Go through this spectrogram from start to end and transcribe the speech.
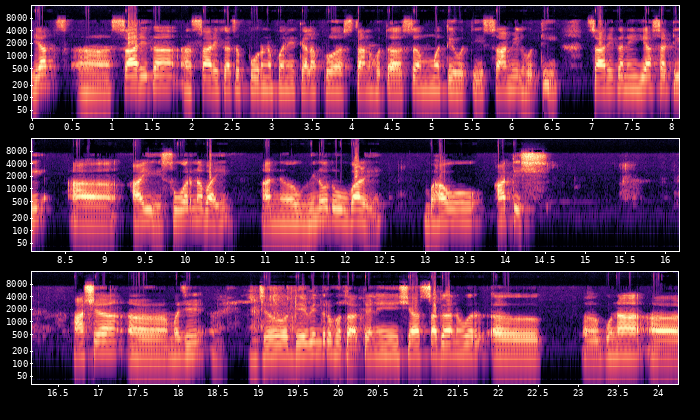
याच सारिका सारिकाचं पूर्णपणे त्याला प्रोत्साहन होतं संमती होती सामील होती. सारिकाने यासाठी आई सुवर्णबाई आणि विनोद उबाळे भाऊ आतिश अशा म्हणजे जो देवेंद्र होता त्याने ह्या सगळ्यांवर गुन्हा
